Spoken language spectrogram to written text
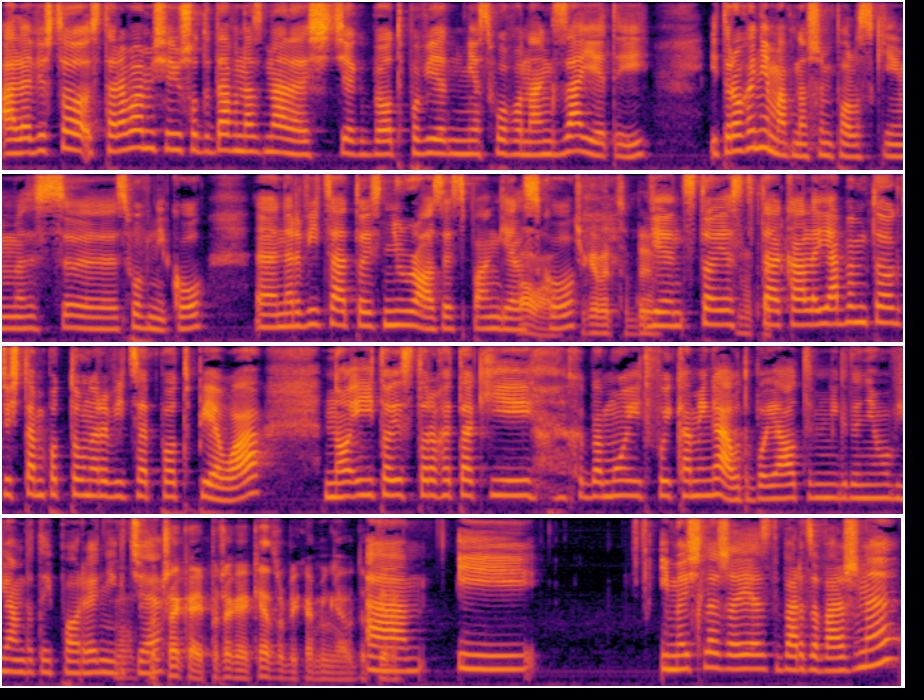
Ale wiesz co, starałam się już od dawna znaleźć jakby odpowiednie słowo na anxiety i trochę nie ma w naszym polskim słowniku. E, Nerwica to jest neurosis po angielsku. O, ciekawe co by... Więc to jest No tak. tak. ale ja bym to gdzieś tam pod tą nerwicę podpięła. No i to jest trochę taki chyba mój twój coming out, bo ja o tym nigdy nie mówiłam do tej pory, nigdzie. Poczekaj, poczekaj, jak ja zrobię coming out dopiero. Um, i, I myślę, że jest bardzo ważny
